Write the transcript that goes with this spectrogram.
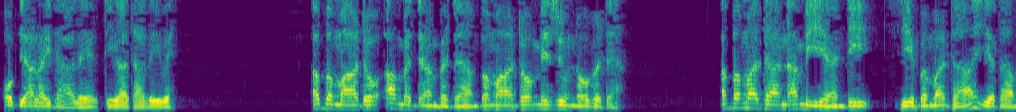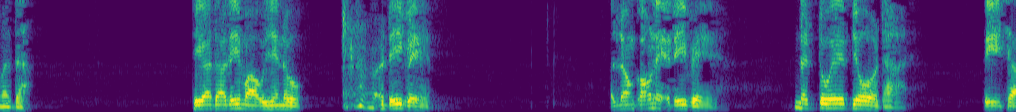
ဟောပြလိုက်တာလေဒီကထာလေးပဲအပမတောအမတံပဒံပမာတောမိစုနောပဒံအပမတ္ထာနမိယံတိယေပမတ္ထာယထာမတ္တဒီကထာလေးမှာဦးဇင်းတို့အတိဘယ်အလွန်ကောင်းတဲ့အတိဘယ်နှစ်တွဲပြောတာ သေချာ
